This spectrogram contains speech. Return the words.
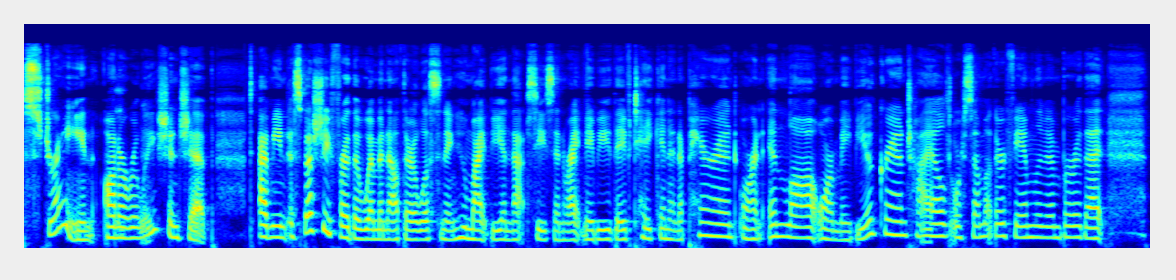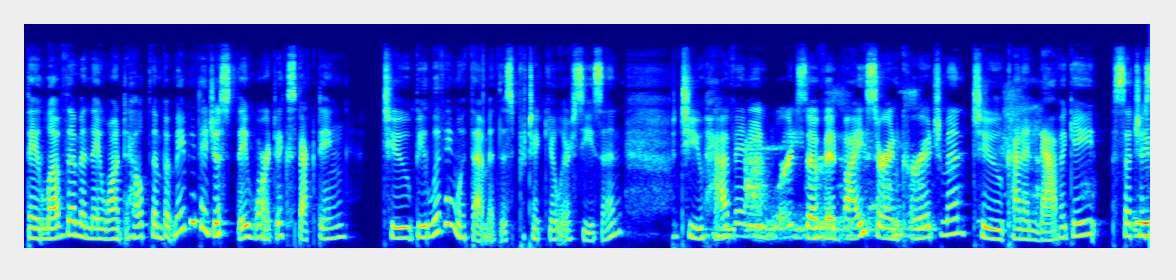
strain on a relationship. I mean, especially for the women out there listening who might be in that season, right? Maybe they've taken in a parent or an in law or maybe a grandchild or some other family member that they love them and they want to help them, but maybe they just they weren't expecting to be living with them at this particular season. Do you have any words of advice or encouragement to kind of navigate such a?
